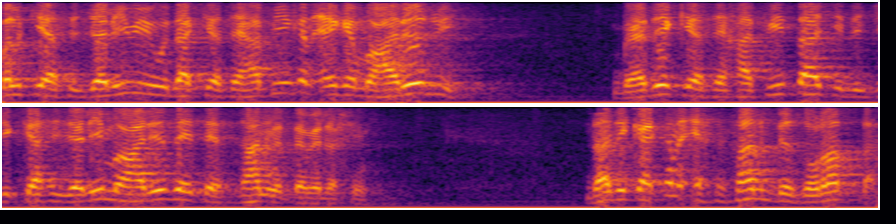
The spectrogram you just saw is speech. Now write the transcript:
بل قیاس جلی وي او دا قیاس خفي کنه هغه معارض وي بیا دې قیاس خفي ته چې د قیاس جلی معارض دی ته احسان ورته ویل شي دا دې کنه احسان به ضرورت ده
